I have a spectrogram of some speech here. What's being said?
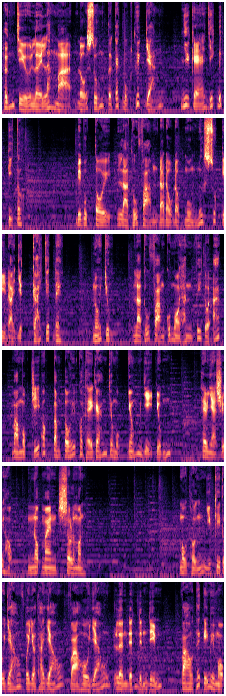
Hứng chịu lời lan mạ đổ xuống từ các bục thuyết giảng như kẻ giết Đức Kitô. Bị buộc tội là thủ phạm đã đầu độc nguồn nước suốt kỳ đại dịch cái chết đen. Nói chung là thủ phạm của mọi hành vi tội ác mà một trí óc tâm tối có thể gán cho một nhóm dị dũng. Theo nhà sử học Norman Solomon, mâu thuẫn giữa Kitô giáo với Do Thái giáo và Hồi giáo lên đến đỉnh điểm vào thế kỷ 11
